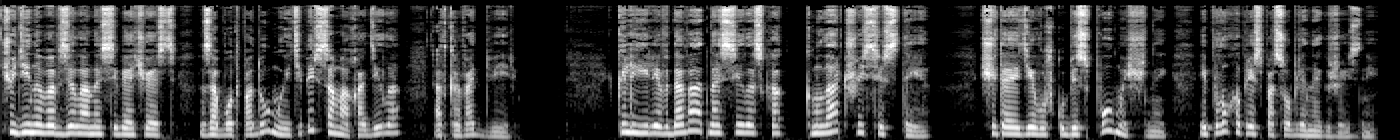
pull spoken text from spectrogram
Чудинова взяла на себя часть забот по дому и теперь сама ходила открывать дверь. К Лиле вдова относилась как к младшей сестре, считая девушку беспомощной и плохо приспособленной к жизни.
